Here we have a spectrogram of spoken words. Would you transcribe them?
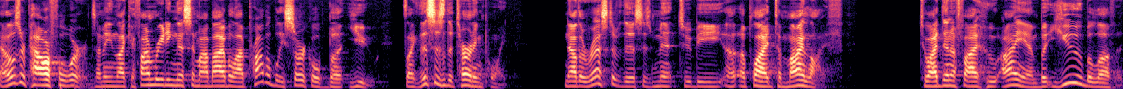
Now, those are powerful words. I mean, like if I'm reading this in my Bible, I probably circle, but you. It's like this is the turning point. Now, the rest of this is meant to be uh, applied to my life, to identify who I am. But you, beloved,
